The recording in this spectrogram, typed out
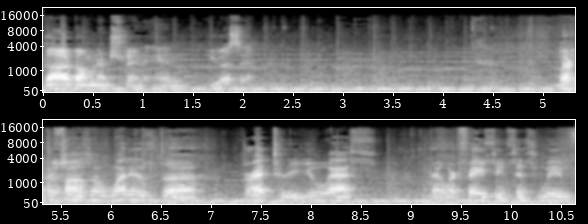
the dominant strain in USA. Dr. Fazil, what is the threat to the U.S. that we're facing since we've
